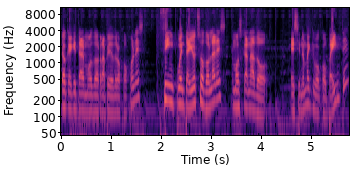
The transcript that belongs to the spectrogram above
Tengo que quitar el modo rápido de los cojones. 58 dólares. Hemos ganado, eh, si no me equivoco, 20.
